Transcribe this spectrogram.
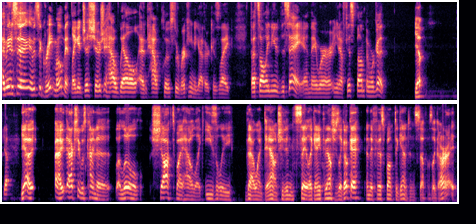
I mean, it's a it was a great moment. Like it just shows you how well and how close they're working together because like that's all he needed to say, and they were you know fist bump and we're good. Yep. Yep. Yeah, I actually was kind of a little shocked by how like easily that went down. She didn't say like anything else. She's like, okay, and they fist bumped again and stuff. I was like, all right.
